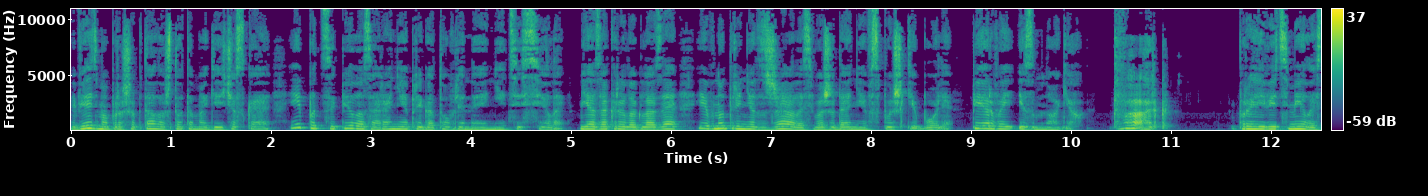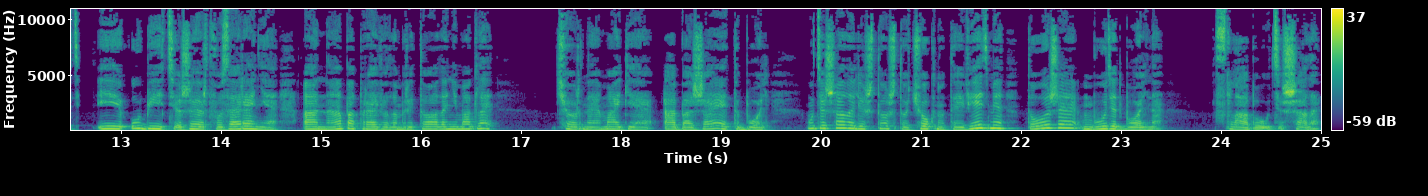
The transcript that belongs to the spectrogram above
ведьма прошептала что-то магическое и подцепила заранее приготовленные нити силы. Я закрыла глаза и внутренне сжалась в ожидании вспышки боли. Первой из многих. «Тварк!» Проявить милость и убить жертву заранее она по правилам ритуала не могла. Черная магия обожает боль. Утешало лишь то, что чокнутой ведьме тоже будет больно. Слабо утешала.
